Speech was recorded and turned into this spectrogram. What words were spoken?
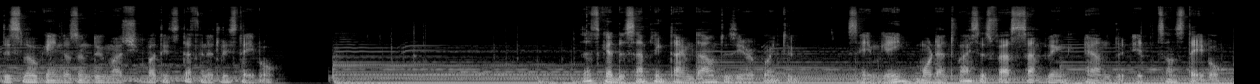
this low gain doesn't do much, but it's definitely stable. Let's get the sampling time down to 0.2. Same gain, more than twice as fast sampling, and it's unstable.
